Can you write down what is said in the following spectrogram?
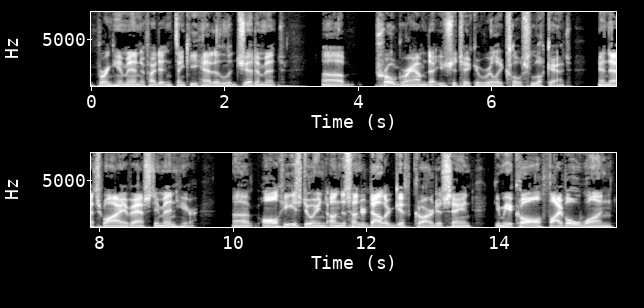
bring him in if I didn't think he had a legitimate uh, program that you should take a really close look at. And that's why I've asked him in here. Uh, all he's doing on this $100 gift card is saying, give me a call, 501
